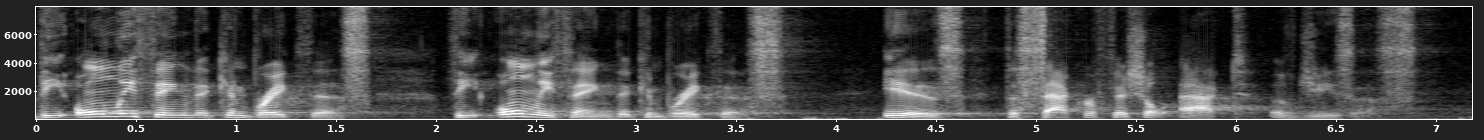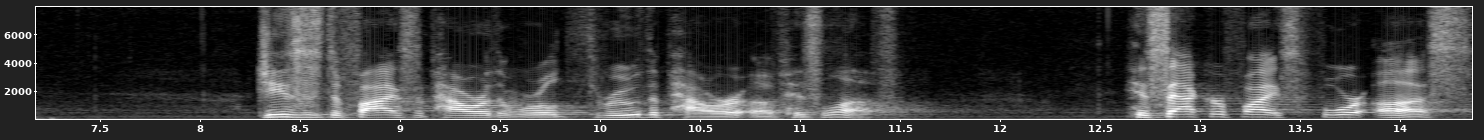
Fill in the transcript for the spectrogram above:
the only thing that can break this, the only thing that can break this is the sacrificial act of Jesus. Jesus defies the power of the world through the power of his love. His sacrifice for us,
